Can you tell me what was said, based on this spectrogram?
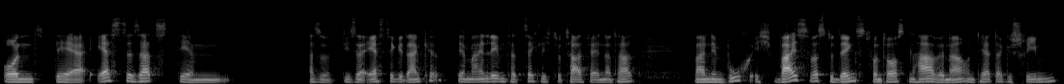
Und der erste Satz, der, also dieser erste Gedanke, der mein Leben tatsächlich total verändert hat, war in dem Buch Ich weiß, was du denkst von Thorsten Havener. Und der hat da geschrieben,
